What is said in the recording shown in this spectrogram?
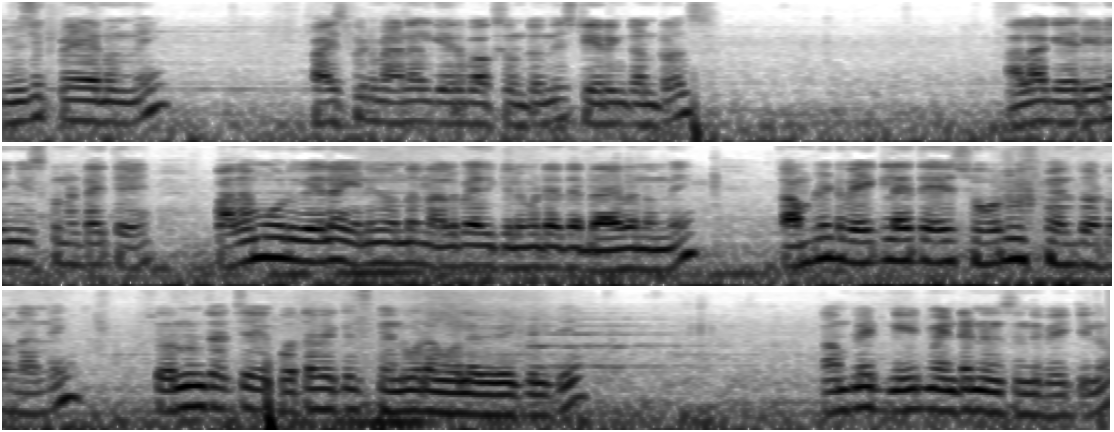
మ్యూజిక్ ప్లేయర్ ఉంది. Five speed manual gear box ఉంటుంది స్టీరింగ్ కంట్రోల్స్ అలాగే రీడింగ్ తీసుకున్నట్టయితే పదమూడు వేల ఎనిమిది వందల నలభై ఐదు కిలోమీటర్ అయితే డ్రైవ్ అని ఉంది. కంప్లీట్ వెహికల్ అయితే షోరూమ్ స్మెల్ తోటి ఉందండి. షోరూమ్ నుంచి వచ్చే కొత్త వెహికల్ స్మెల్ కూడా పోలేదు వెహికల్కి కంప్లీట్ నీట్ మెయింటెనెన్స్ ఉంది వెహికల్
